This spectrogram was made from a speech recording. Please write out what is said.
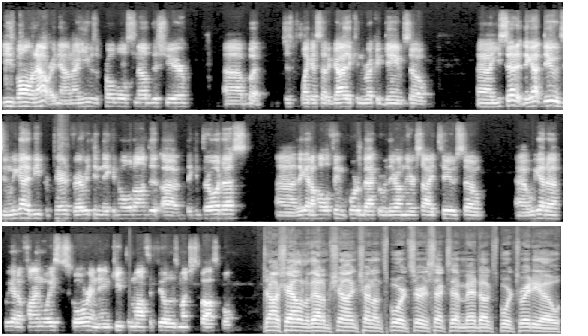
he's balling out right now. Now he was a Pro Bowl snub this year, uh, but just like I said, a guy that can wreck a game. So. Uh, you said it. They got dudes, and we got to be prepared for everything they can hold on to. they can throw at us. Uh, they got a Hall of Fame quarterback over there on their side too. So uh, we gotta we gotta find ways to score and, and keep them off the field as much as possible. Josh Allen with Adam Schein, Schein on Sports, Sirius XM, Mad Dog Sports Radio.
